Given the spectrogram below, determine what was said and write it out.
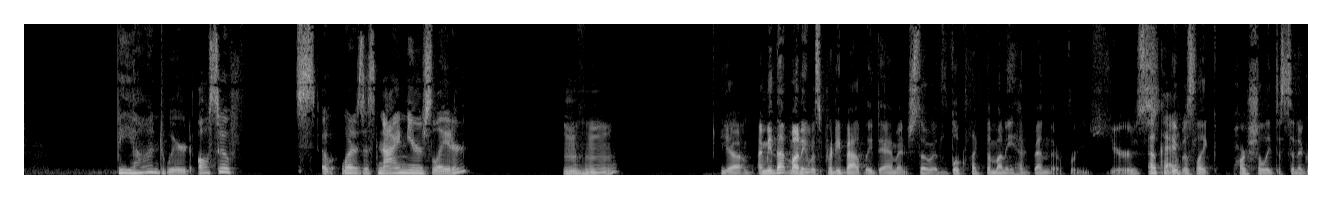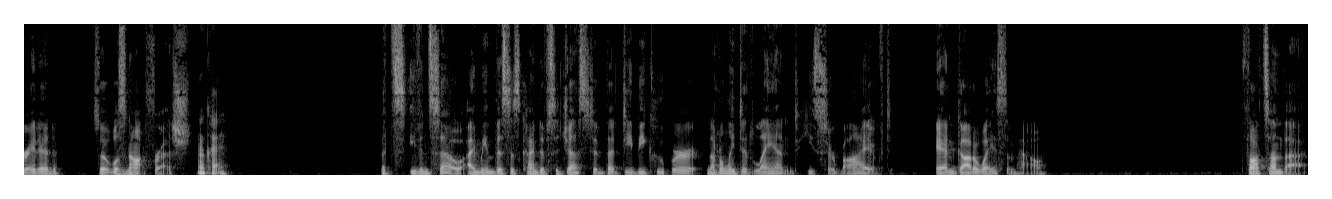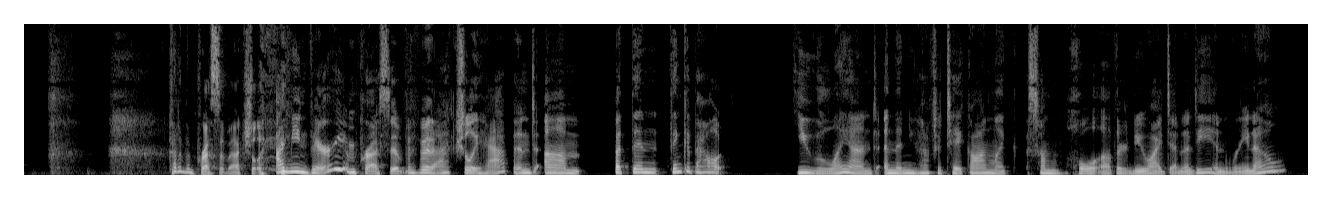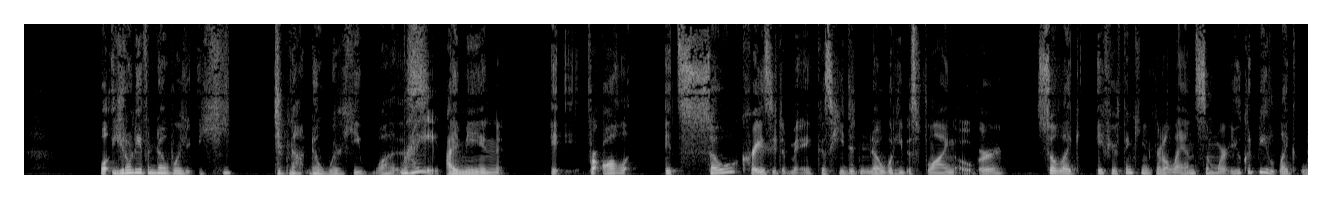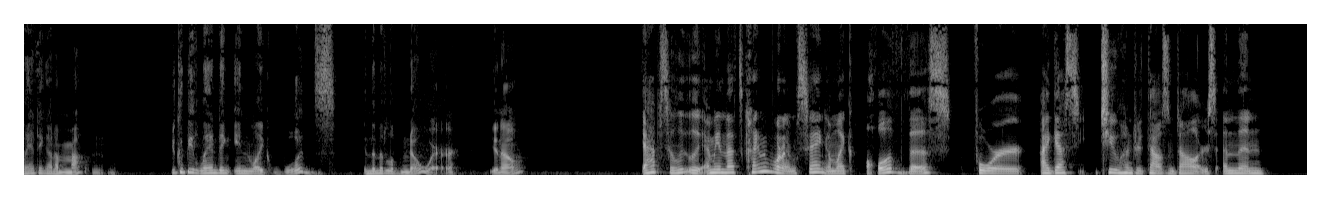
Beyond weird. Also, uh, what is this? Nine years later? Mm-hmm. Yeah. I mean, that money was pretty badly damaged, so it looked like the money had been there for years. Okay. It was like partially disintegrated, so it was not fresh. Okay. But even so, I mean, this is kind of suggestive that DB Cooper not only did land, he survived and got away somehow. Thoughts on that? kind of impressive, actually. I mean, very impressive if it actually happened. Um, but then think about you land and then you have to take on like some whole other new identity in Reno. Well, you don't even know where he did not know where he was. Right. I mean, it, for all it's so crazy to me because he didn't know what he was flying over. So, like, if you're thinking you're to land somewhere, you could be like landing on a mountain. You could be landing in like woods in the middle of nowhere. You know? Absolutely. I mean, that's kind of what I'm saying. I'm like, all of this for, I guess, $200,000. And then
